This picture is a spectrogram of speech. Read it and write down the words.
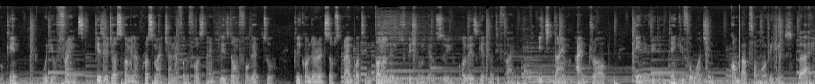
okay with your friends. In case you're just coming across my channel for the first time please don't forget to click on the red subscribe button. Turn on the notification bell so you always get notified each time i drop a new video. Thank you for watching. Come back for more videos. Bye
